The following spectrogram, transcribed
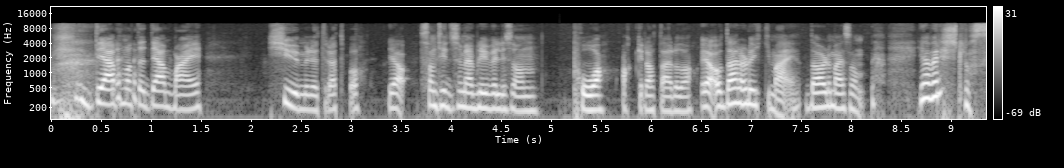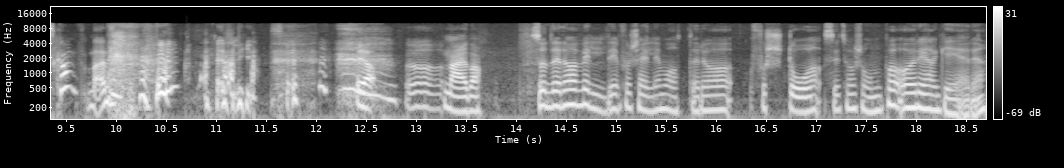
det er på en måte Det er meg 20 minutter etterpå. Ja. Samtidig som jeg blir veldig sånn på akkurat der og da. ja, og der er du ikke meg. Da er du meg sånn Jeg var i slåsskamp! Nei, det er litt Ja. Nei da. Så dere har veldig forskjellige måter å forstå situasjonen på og reagere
